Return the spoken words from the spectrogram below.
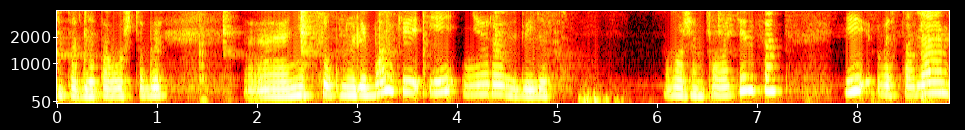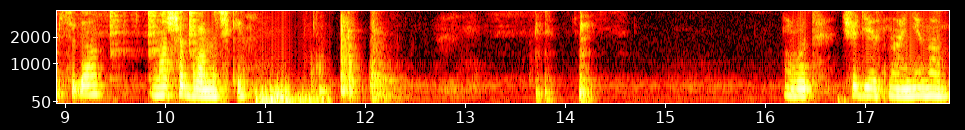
Это для того, чтобы э, не цукнули банки и не разбились. Ложим полотенце и выставляем сюда наши баночки. Вот чудесно они нам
